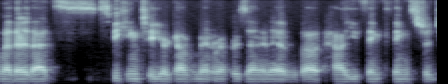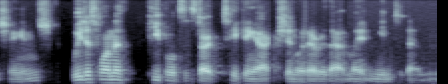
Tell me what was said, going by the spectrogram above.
whether that's speaking to your government representative about how you think things should change. We just want people to start taking action, whatever that might mean to them.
